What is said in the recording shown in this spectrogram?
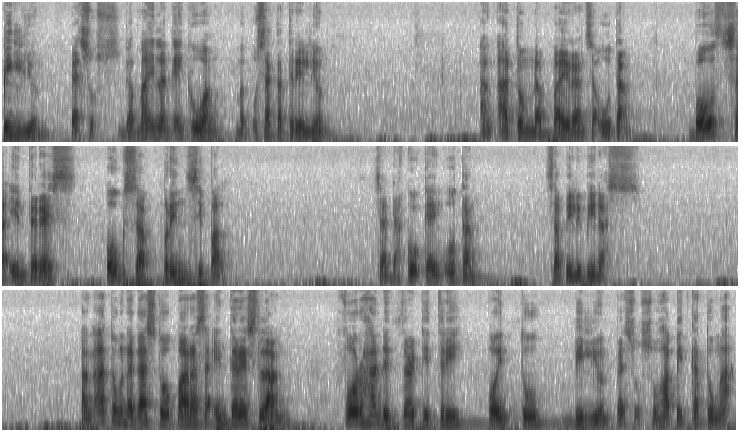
billion pesos. Gamay lang kay kuwang, mag-usa ka trilyon ang atong nabayran sa utang. Both sa interes o sa principal sa dako kayong utang sa Pilipinas. Ang atong nagasto para sa interes lang 433.2 billion pesos. So hapit katunga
